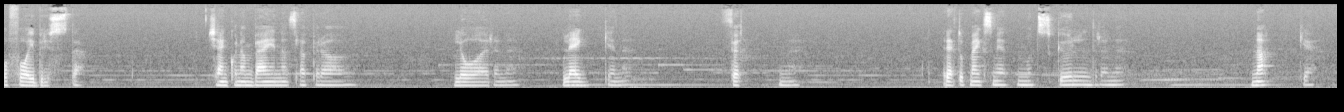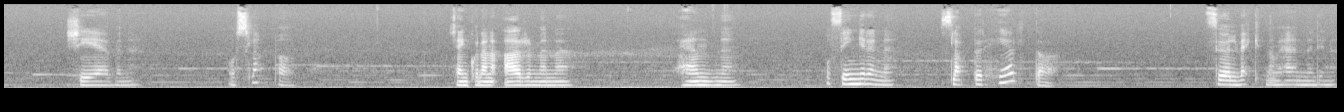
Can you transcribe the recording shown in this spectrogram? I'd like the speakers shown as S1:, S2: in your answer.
S1: å få i brystet. Kjenn hvordan beina slapper av. Lårene, leggene, føttene. Rett oppmerksomheten mot skuldrene, nakke, kjevene, og slapp av. Kjenn hvordan armene, hendene og fingrene slapper helt av. Føl vekten av hendene dine.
